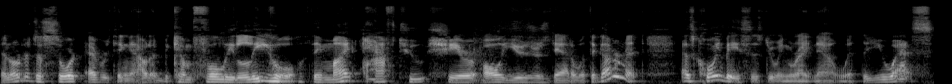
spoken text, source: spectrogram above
in order to sort everything out and become fully legal, they might have to share all users' data with the government, as Coinbase is doing right now with the US.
